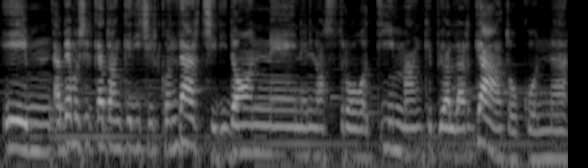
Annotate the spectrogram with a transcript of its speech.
E abbiamo cercato anche di circondarci di donne nel nostro team anche più allargato con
